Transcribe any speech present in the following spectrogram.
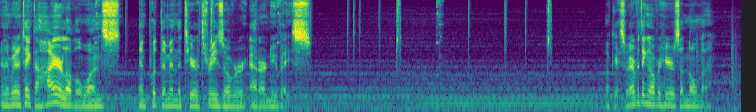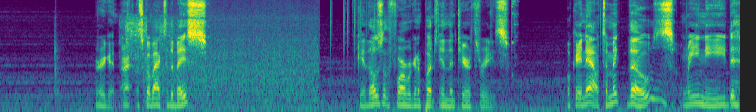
And then we're going to take the higher level ones and put them in the tier 3s over at our new base. Okay, so everything over here is a Nulna. Very good. All right, let's go back to the base. Okay, those are the four we're going to put in the tier threes. Okay, now to make those, we need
